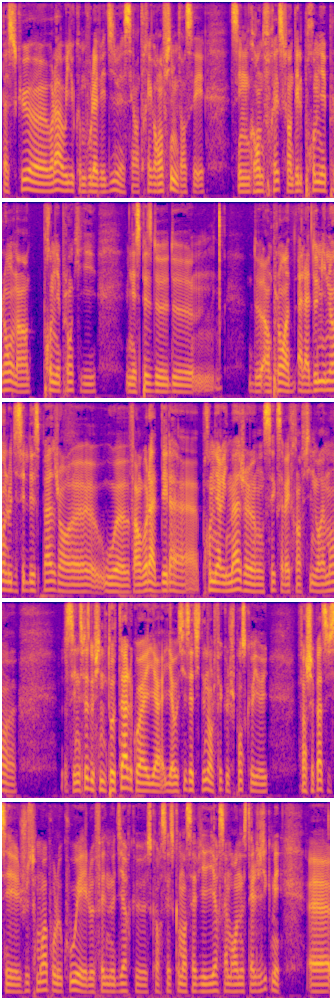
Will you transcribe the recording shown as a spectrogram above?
parce que euh, voilà oui comme vous l'avez dit c'est un très grand film enfin c'est c'est une grande fresque enfin dès le premier plan on a un premier plan qui une espèce de, de, de un plan à, la 2001 l'Odyssée de l'espace genre où enfin voilà dès la première image on sait que ça va être un film vraiment c'est une espèce de film total quoi il y a, y a aussi cette idée dans le fait que je pense que enfin je sais pas si c'est juste moi pour le coup et le fait de me dire que Scorsese commence à vieillir ça me rend nostalgique mais euh,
